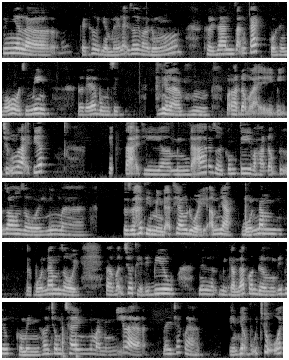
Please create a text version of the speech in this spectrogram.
tuy nhiên là cái thời điểm đấy lại rơi vào đúng thời gian giãn cách của thành phố Hồ Chí Minh. Đợt đấy là bùng dịch nên là ừ, mọi hoạt động lại bị chững lại tiếp. Hiện tại thì ờ, mình đã rời công ty và hoạt động tự do rồi nhưng mà thực ra thì mình đã theo đuổi âm nhạc 4 năm được 4 năm rồi và vẫn chưa thể debut. Nên là mình cảm giác con đường debut của mình hơi trông tranh nhưng mà mình nghĩ là đây chắc là tín hiệu vũ trụ ấy.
